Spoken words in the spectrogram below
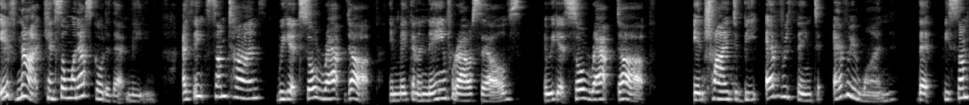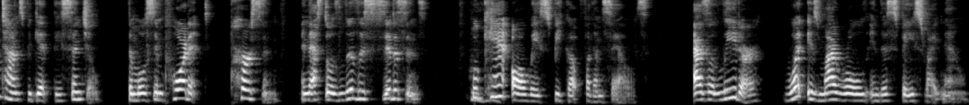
If not, can someone else go to that meeting? I think sometimes we get so wrapped up in making a name for ourselves and we get so wrapped up in trying to be everything to everyone that we sometimes forget the essential, the most important person, and that's those little citizens who mm-hmm. can't always speak up for themselves. As a leader, what is my role in this space right now?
